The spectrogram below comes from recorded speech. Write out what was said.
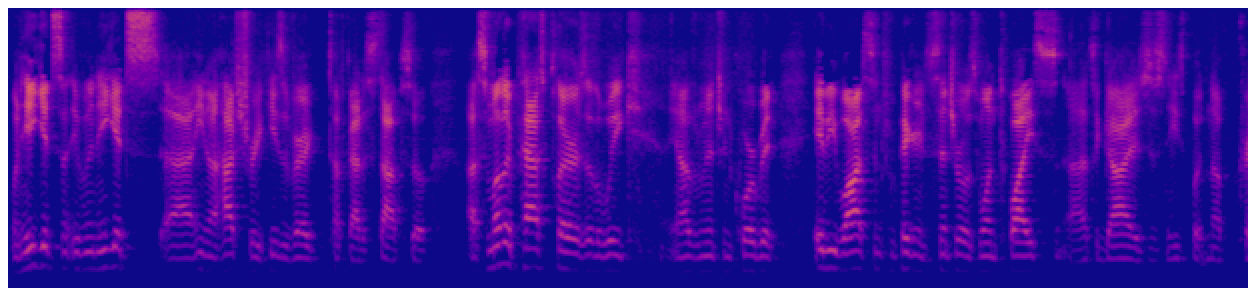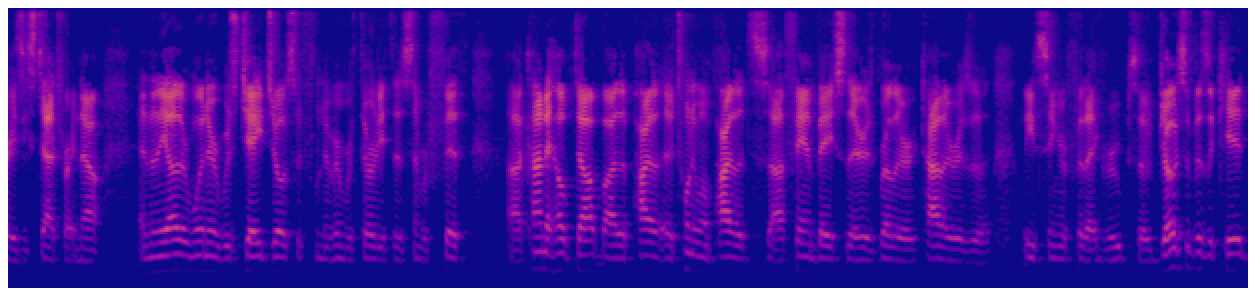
when he gets when he gets uh, you know a hot streak, he's a very tough guy to stop. So uh, some other past players of the week, you know, as we mentioned, Corbett, Ibi Watson from Pickerington Central has won twice. Uh, that's a guy who's just he's putting up crazy stats right now. And then the other winner was Jay Joseph from November 30th to December 5th. Uh, kind of helped out by the pilot, uh, 21 Pilots uh, fan base there. His brother Tyler is a lead singer for that group. So Joseph is a kid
